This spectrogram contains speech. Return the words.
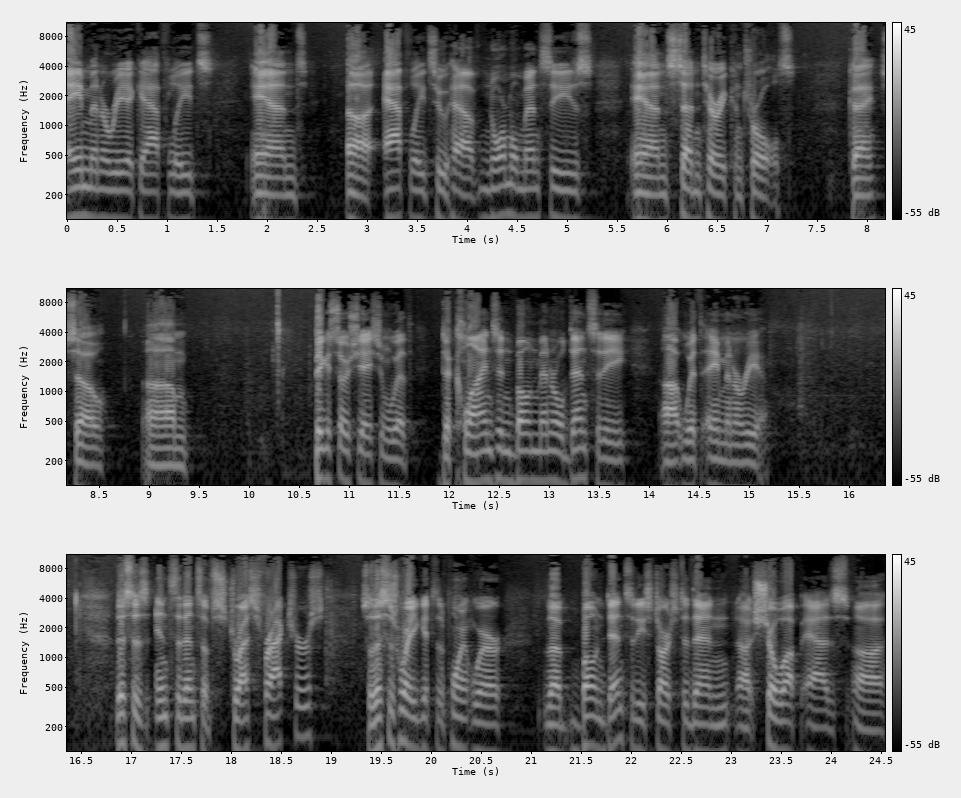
amenorrheic athletes and uh, athletes who have normal menses and sedentary controls. Okay, so um, big association with declines in bone mineral density uh, with amenorrhea. This is incidence of stress fractures. So this is where you get to the point where the bone density starts to then uh, show up as uh,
